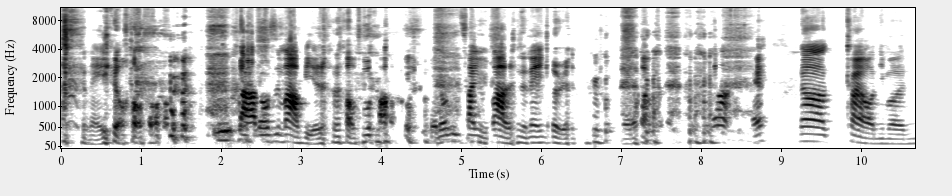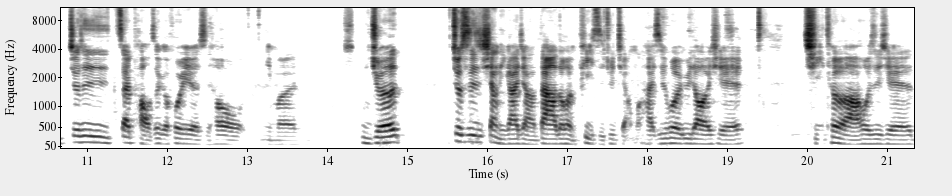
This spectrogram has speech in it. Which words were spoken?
没有，大家都是骂别人，好不好？我都是参与骂人的那一个人。那哎，那 Kyle，你们就是在跑这个会议的时候，你们你觉得就是像你刚才讲，大家都很 peace 去讲吗？还是会遇到一些奇特啊，或是一些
